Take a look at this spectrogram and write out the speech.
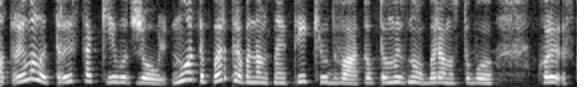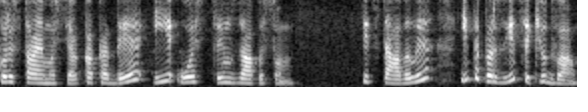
Отримали 300 кілоджоуль. Ну, а тепер треба нам знайти Q2. Тобто ми знову беремо з тобою, скористаємося ККД і ось цим записом. Підставили, і тепер звідси Q2.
